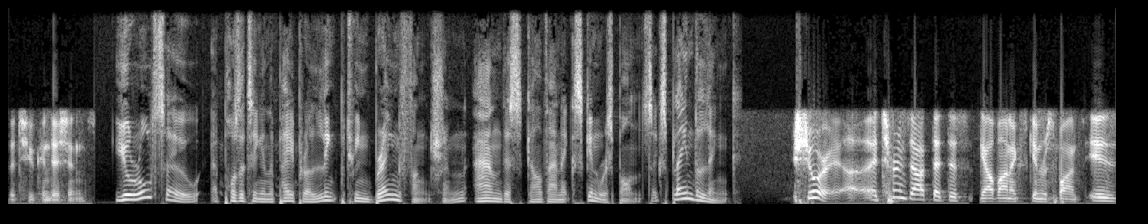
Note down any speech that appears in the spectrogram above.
the two conditions. You're also uh, positing in the paper a link between brain function and this galvanic skin response. Explain the link. Sure. Uh, it turns out that this galvanic skin response is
